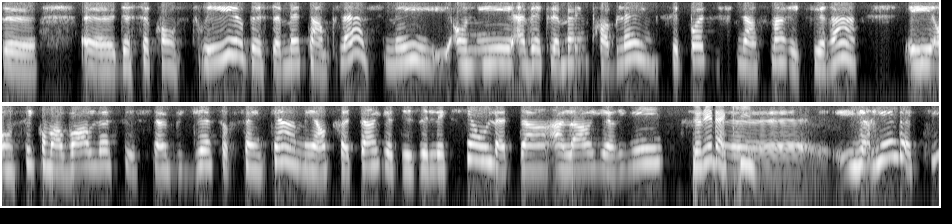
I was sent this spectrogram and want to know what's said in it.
se euh, de se construire, de se mettre en place, mais on est avec le même problème. C'est pas du financement récurrent. Et on sait qu'on va avoir là, c'est un budget sur cinq ans, mais entre-temps, il y a des élections là-dedans. Alors, il n'y a rien il n'y a rien d'acquis. Euh, il n'y a rien d'acquis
